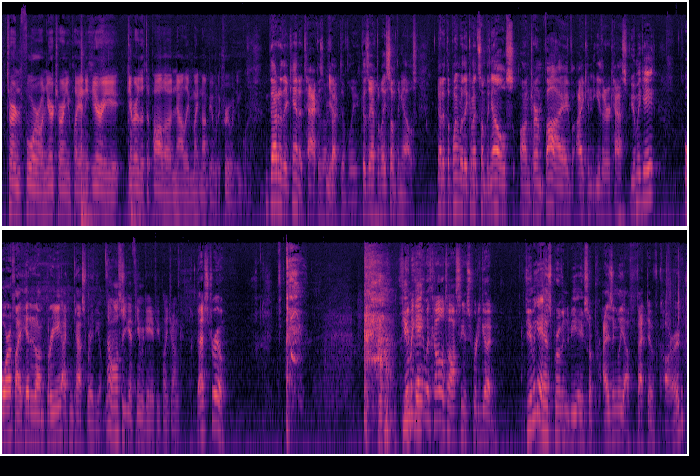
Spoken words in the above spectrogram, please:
Turn four on your turn, you play a Nahiri, get rid of the Depala, now they might not be able to crew anymore. That or they can't attack as effectively because they have to play something else. And at the point where they commit something else on turn five, I can either cast Fumigate, or if I hit it on three, I can cast Radium. Oh, also you get Fumigate if you play Junk. that's true. Fumigate with Kalitas seems pretty good. Fumigate has proven to be a surprisingly effective card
